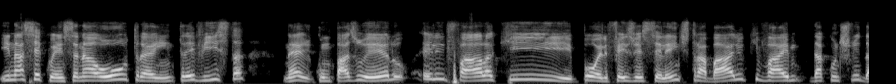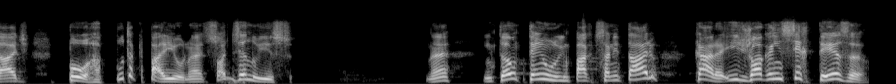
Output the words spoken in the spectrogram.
E na sequência, na outra entrevista, né, com Pazuello, ele fala que, pô, ele fez um excelente trabalho que vai dar continuidade. Porra, puta que pariu, né? Só dizendo isso. Né? Então tem o impacto sanitário, cara, e joga incerteza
